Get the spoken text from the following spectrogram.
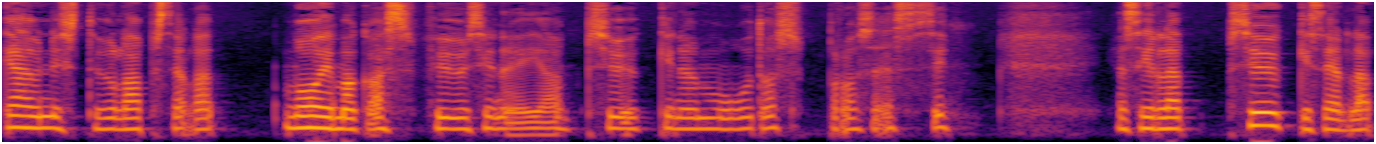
käynnistyy lapsella voimakas fyysinen ja psyykkinen muutosprosessi. Ja sillä psyykkisellä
